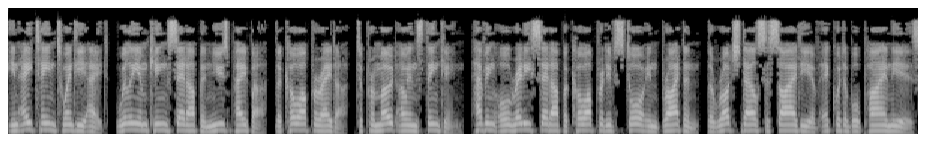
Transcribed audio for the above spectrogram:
In 1828, William King set up a newspaper, The Co-operator, to promote Owen's thinking, having already set up a cooperative store in Brighton. The Rochdale Society of Equitable Pioneers,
